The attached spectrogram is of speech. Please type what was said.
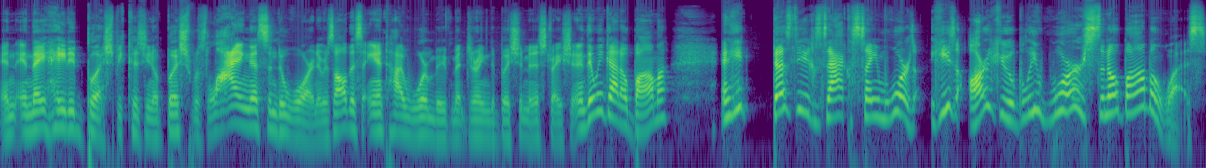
and, and they hated Bush because, you know, Bush was lying us into war. And there was all this anti-war movement during the Bush administration. And then we got Obama and he does the exact same wars. He's arguably worse than Obama was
